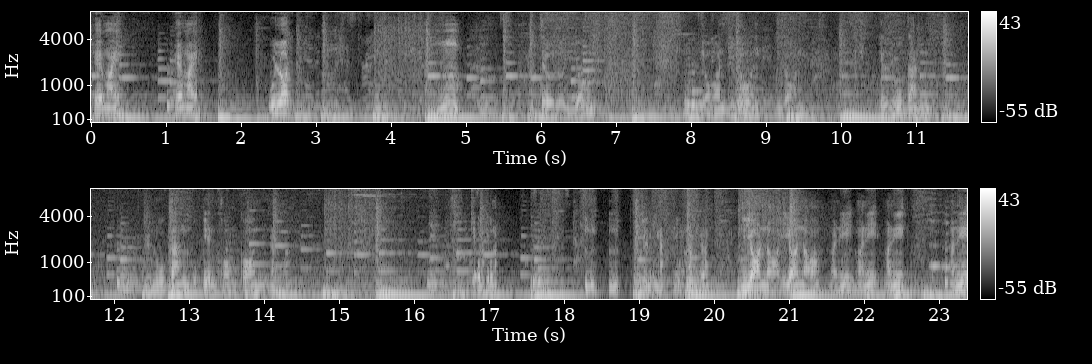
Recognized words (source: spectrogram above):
แพ้ไหมแพ้ไหม อุ้ยรถอืมเจอเลยย้อนอีย้อนย้อนย้อนอย่ารู้กัน อย่ารู้กันกูเปลี่ยนของก่อนอยู่ไหนวะ เก็บบนเก็บบนนะอืมอืมเก็บนะอยู่นะอีย้อนเหรออีย้อนเหรอมานี่มานี่มานี่มานี่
